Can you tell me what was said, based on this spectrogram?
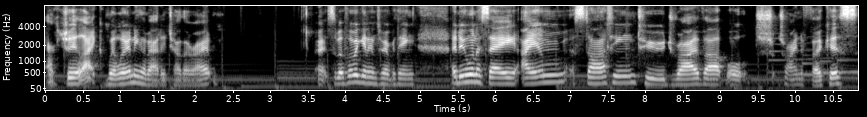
actually like. We're learning about each other, right? All right, so before we get into everything, I do want to say I am starting to drive up or tr- trying to focus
